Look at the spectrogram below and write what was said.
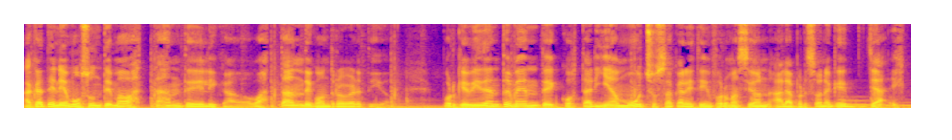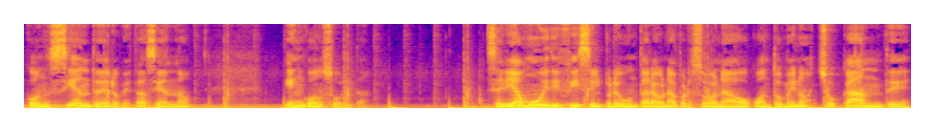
Acá tenemos un tema bastante delicado, bastante controvertido porque evidentemente costaría mucho sacar esta información a la persona que ya es consciente de lo que está haciendo en consulta. Sería muy difícil preguntar a una persona o cuanto menos chocante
